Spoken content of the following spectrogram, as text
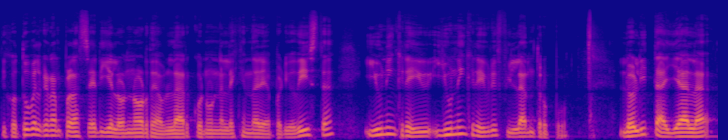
Dijo, tuve el gran placer y el honor de hablar con una legendaria periodista y un, increíble, filántropo. Lolita Ayala,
